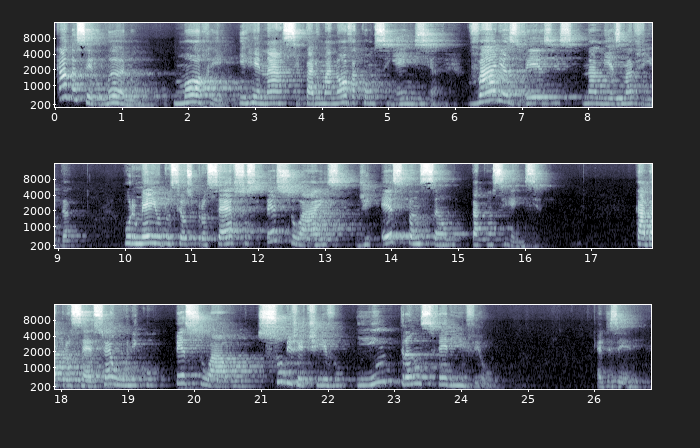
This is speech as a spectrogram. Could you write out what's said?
Cada ser humano morre e renasce para uma nova consciência várias vezes na mesma vida, por meio dos seus processos pessoais de expansão da consciência. Cada processo é único, pessoal, subjetivo e intransferível. Quer dizer,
